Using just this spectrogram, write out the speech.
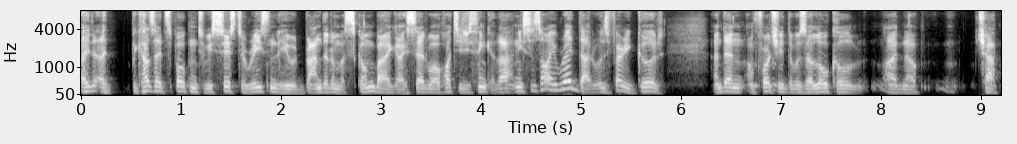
I, I, because I'd spoken to his sister recently who had branded him a scumbag, I said, Well, what did you think of that? And he says, Oh, I read that. It was very good. And then, unfortunately, there was a local, I don't know, chap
